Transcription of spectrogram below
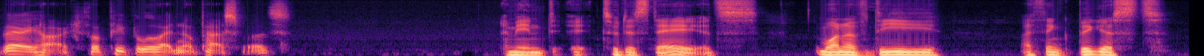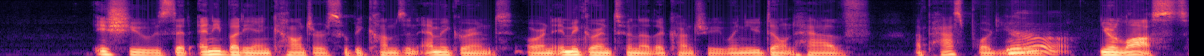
very hard for people who had no passports. I mean, to this day, it's one of the, I think, biggest issues that anybody encounters who becomes an immigrant or an immigrant to another country. When you don't have a passport, you're No. you're lost.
